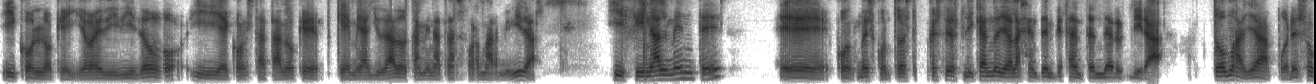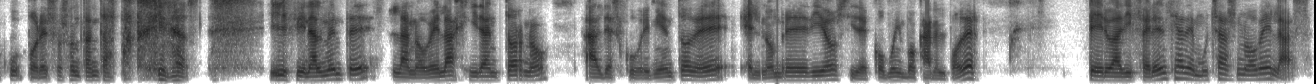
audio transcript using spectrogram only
y con lo que yo he vivido y he constatado que, me ha ayudado también a transformar mi vida. Y finalmente, eh, con, ¿ves? con todo esto que estoy explicando, ya la gente empieza a entender, dirá, toma ya, por eso, por eso son tantas páginas. Y finalmente, la novela gira en torno al descubrimiento de el nombre de Dios y de cómo invocar el poder. Pero a diferencia de muchas novelas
